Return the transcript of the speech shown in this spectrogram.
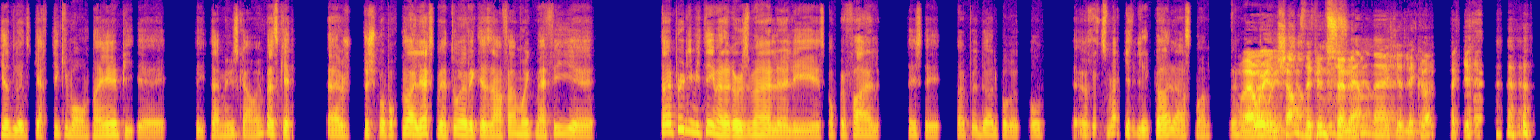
kids là, du quartier qui vont venir, puis euh, ils s'amusent quand même parce que euh, je, ne sais pas pourquoi, Alex, mais toi, avec tes enfants, moi, avec ma fille, euh, c'est un peu limité, malheureusement, les, ce qu'on peut faire. C'est un peu dole pour eux autres. Heureusement qu'il y a de l'école en ce moment. Ouais, oui, une chance. Depuis une semaine hein, qu'il y a de l'école.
